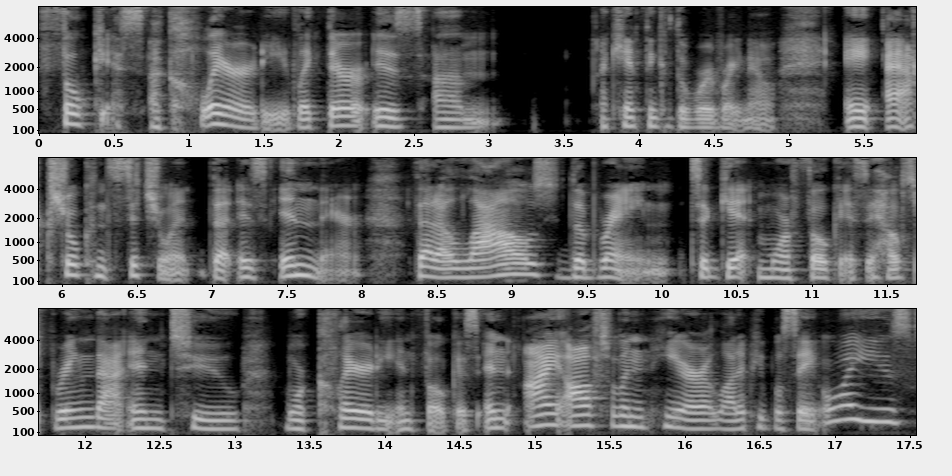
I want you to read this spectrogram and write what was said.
focus, a clarity. Like there is um I can't think of the word right now, a actual constituent that is in there that allows the brain to get more focus. It helps bring that into more clarity and focus. And I often hear a lot of people say, Oh, I use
